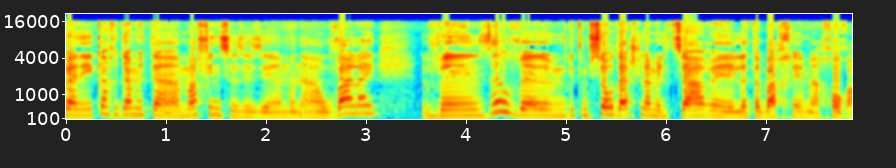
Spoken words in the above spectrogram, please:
ואני אקח גם את המאפינס הזה, זה המנה האהובה עליי, וזהו, ו... ותמסור דש למלצר, אה, לטבח אה, מאחורה.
